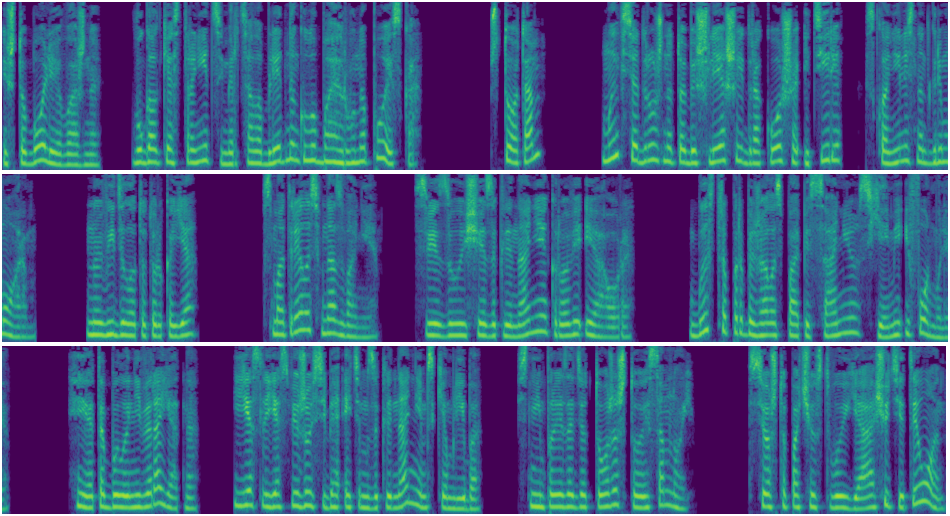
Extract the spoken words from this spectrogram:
и, что более важно, в уголке страницы мерцала бледно-голубая руна поиска. «Что там?» Мы все дружно, то бишь Леший, Дракоша и Тири, склонились над гримуаром. Но видела-то только я. Смотрелась в название. Связующее заклинание крови и ауры. Быстро пробежалась по описанию, схеме и формуле. И это было невероятно. Если я свяжу себя этим заклинанием с кем-либо, с ним произойдет то же, что и со мной. Все, что почувствую я, ощутит и он.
